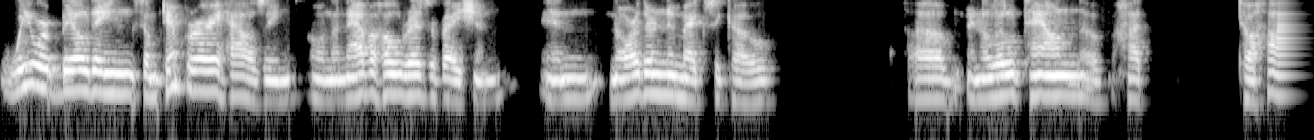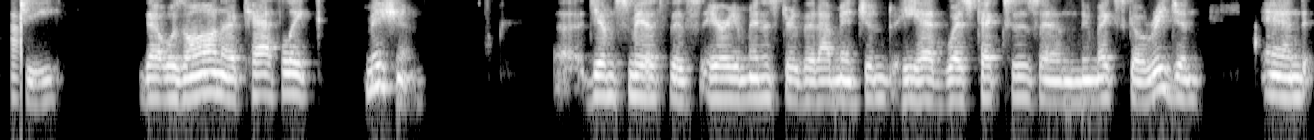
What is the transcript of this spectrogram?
We were building some temporary housing on the Navajo reservation in northern New Mexico, uh, in a little town of Tohatchi that was on a Catholic mission. Uh, Jim Smith, this area minister that I mentioned, he had West Texas and New Mexico region. And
